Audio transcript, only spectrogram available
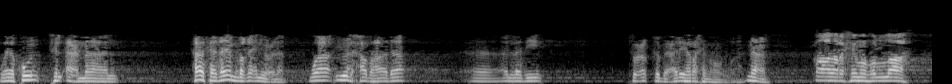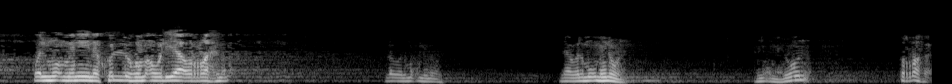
ويكون في الأعمال. هكذا ينبغي أن يعلم. ويلحظ هذا آه الذي تعقب عليه رحمه الله. نعم. قال رحمه الله والمؤمنين كلهم أولياء الرحمة لا والمؤمنون لا والمؤمنون المؤمنون بالرفع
